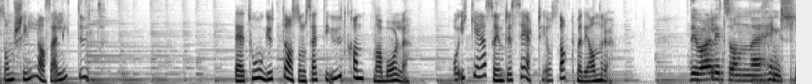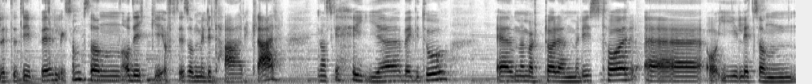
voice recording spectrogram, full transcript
som skiller seg litt ut. Det er to gutter som sitter i utkanten av bålet, og ikke er så interessert i å snakke med de andre. De var litt sånn hengslete typer, liksom. Sånn, og de gikk ofte i sånn militærklær. Ganske høye begge to. En med mørkt hår, en med lyst hår. Eh, og i litt sånn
